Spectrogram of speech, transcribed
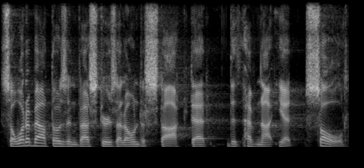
So, what about those investors that owned a stock that have not yet sold?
